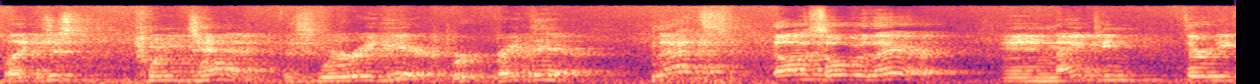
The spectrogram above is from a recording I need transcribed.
Like just 2010. This we're right here. We're right there. That's us over there in 1930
